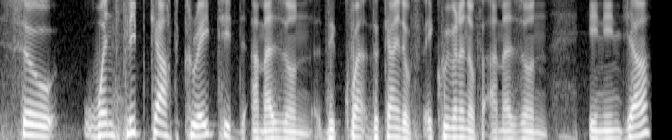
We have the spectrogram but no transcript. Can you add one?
So when Flipkart created Amazon, the, the kind of equivalent of Amazon in India,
